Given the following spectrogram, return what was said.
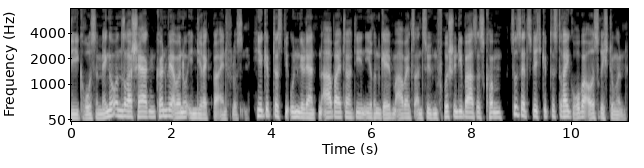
Die große Menge unserer Schergen können wir aber nur indirekt beeinflussen. Hier gibt es die ungelernten Arbeiter, die in ihren gelben Arbeitsanzügen frisch in die Basis kommen. Zusätzlich gibt es drei grobe Ausrichtungen,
